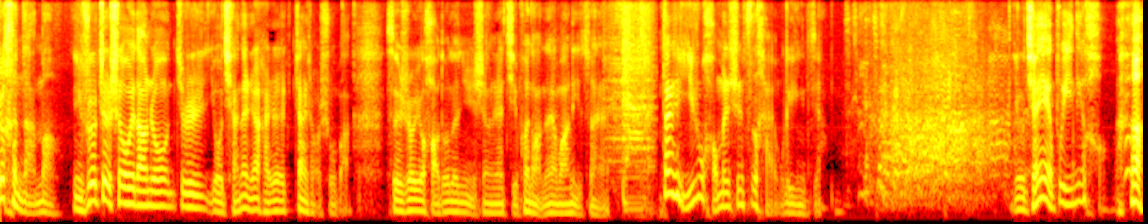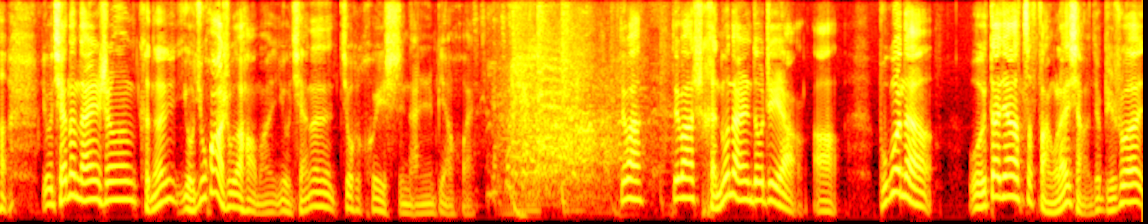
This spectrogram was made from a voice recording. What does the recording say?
就很难嘛。你说这社会当中，就是有钱的人还是占少数吧？所以说有好多的女生挤破脑袋往里钻，但是一入豪门深似海，我跟你讲。有钱也不一定好，有钱的男生可能有句话说的好嘛，有钱的就会使男人变坏，对吧？对吧？很多男人都这样啊。不过呢，我大家反过来想，就比如说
